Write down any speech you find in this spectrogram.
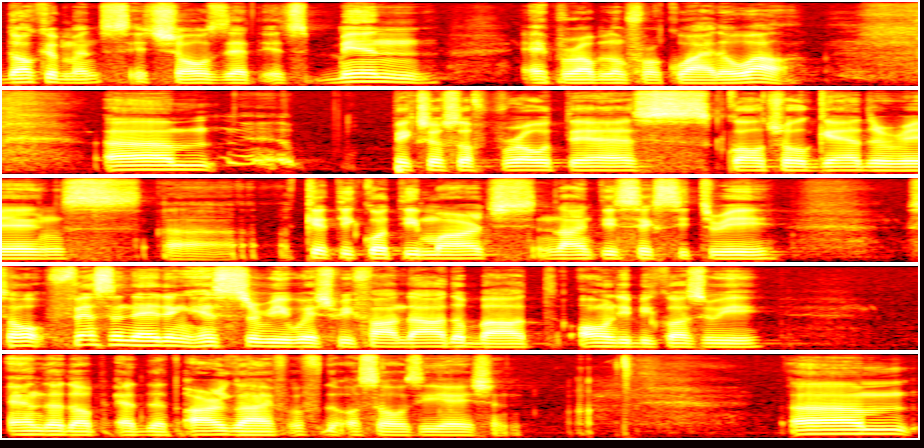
documents, it shows that it's been a problem for quite a while. Um, pictures of protests, cultural gatherings, uh, Keti Koti March 1963, so fascinating history which we found out about only because we ended up at that archive of the association. Um,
